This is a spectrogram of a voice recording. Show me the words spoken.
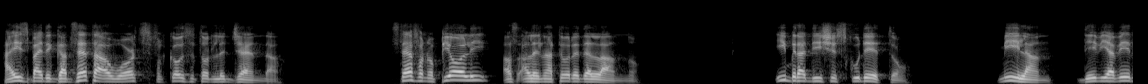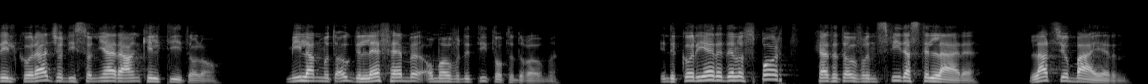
Hij is bij de Gazzetta Awards verkozen tot legenda. Stefano Pioli als allenatore dell'anno. Ibra dice scudetto. Milan, devi avere il coraggio di sognare anche il titolo. Milan moet ook de lef hebben om over de titel te dromen. In de Corriere dello Sport gaat het over een sfida stellare. Lazio-Bayern.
